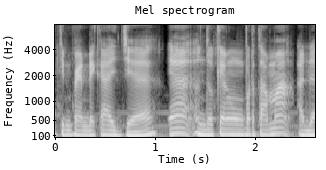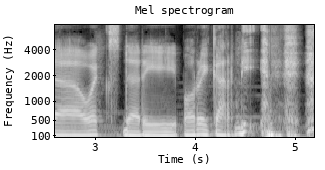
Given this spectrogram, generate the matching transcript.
pendek aja. Ya untuk yang pertama ada wax dari Mauro Icardi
